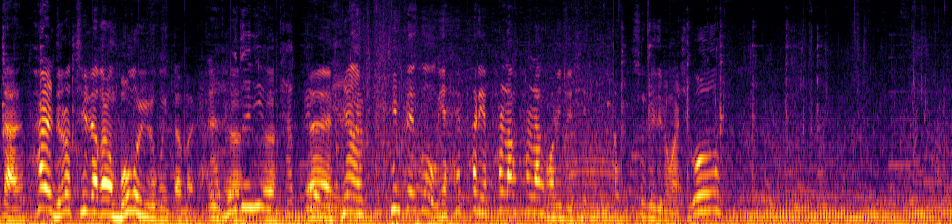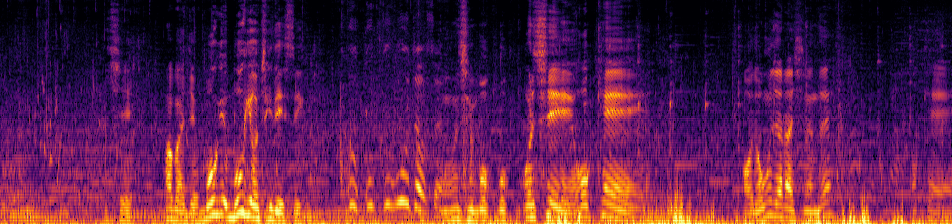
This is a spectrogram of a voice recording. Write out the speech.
자, 팔 늘어뜨리려고 하면 목을 이러고 있단 말이야. 모든 힘을 어, 다 어, 빼고 예, 그냥. 그냥 힘 빼고, 그냥 해파리에 팔랑팔랑 거리듯이. 숨기 뒤로 마시고, 그렇지. 봐봐 이제 목이 목이 어떻게 돼 있어 이거? 끄, 끄, 끄고 졌어요. 어, 지금 목 목. 그렇지. 오케이. 어 너무 잘하시는데. 오케이.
